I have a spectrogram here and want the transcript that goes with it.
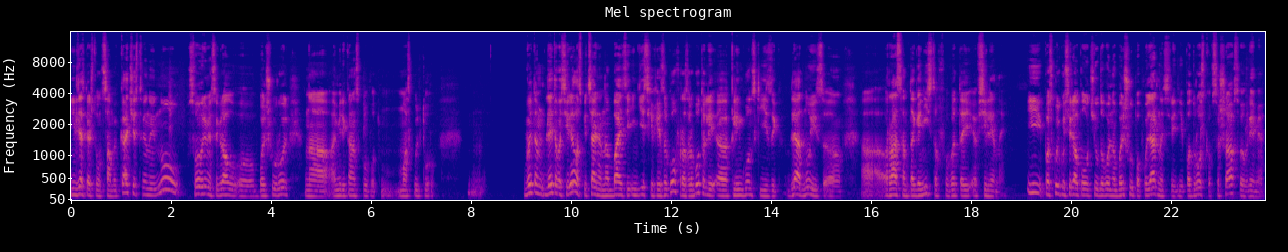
Нельзя сказать, что он самый качественный, но в свое время сыграл э, большую роль на американскую вот масс-культуру. В этом, для этого сериала специально на базе индийских языков разработали э, клингонский язык для одной из э, рас антагонистов в этой вселенной. И поскольку сериал получил довольно большую популярность среди подростков США в свое время,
